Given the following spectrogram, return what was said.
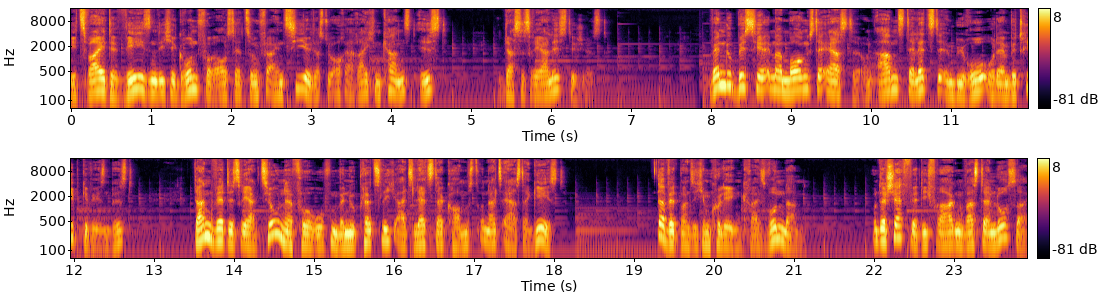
Die zweite wesentliche Grundvoraussetzung für ein Ziel, das du auch erreichen kannst, ist, dass es realistisch ist. Wenn du bisher immer morgens der Erste und abends der Letzte im Büro oder im Betrieb gewesen bist, dann wird es Reaktionen hervorrufen, wenn du plötzlich als Letzter kommst und als Erster gehst. Da wird man sich im Kollegenkreis wundern. Und der Chef wird dich fragen, was denn los sei,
